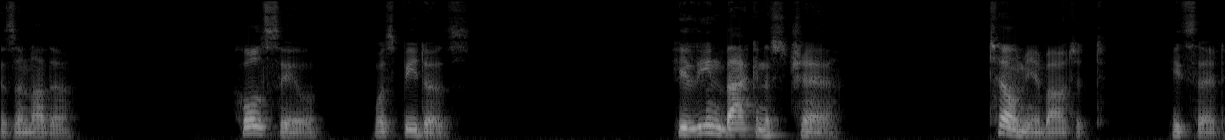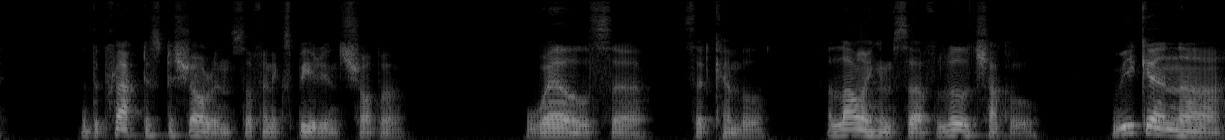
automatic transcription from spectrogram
is another. Wholesale was Peter's. He leaned back in his chair. Tell me about it, he said, with the practiced assurance of an experienced shopper. Well, sir, said Kemble, allowing himself a little chuckle, we can uh,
